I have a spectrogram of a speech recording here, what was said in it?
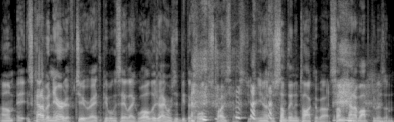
Um, it's kind of a narrative too, right? People can say like, "Well, the Jaguars did beat the Colts twice last year." You know, there's something to talk about, some kind of optimism.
